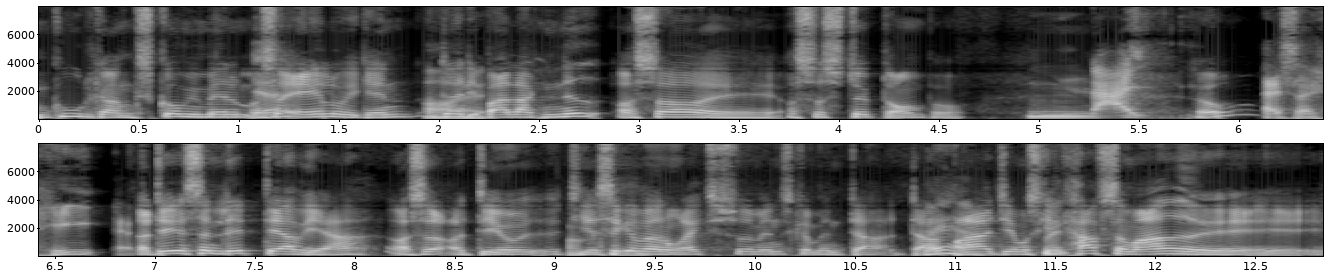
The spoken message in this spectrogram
en, gul gang skum imellem, ja. og Ja. så alo igen. Og det har de bare lagt ned, og så, øh, og så støbt ovenpå. Nej. Jo, Altså helt... og det er sådan lidt der, vi er. Og, så, og det er jo, de okay. Har sikkert været nogle rigtig søde mennesker, men der, der Ja, ja, ja. er bare, de har måske Men- ikke haft så meget... Øh,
